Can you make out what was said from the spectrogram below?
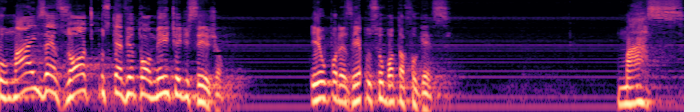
por mais exóticos que eventualmente eles sejam. Eu, por exemplo, sou botafoguense. Mas,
